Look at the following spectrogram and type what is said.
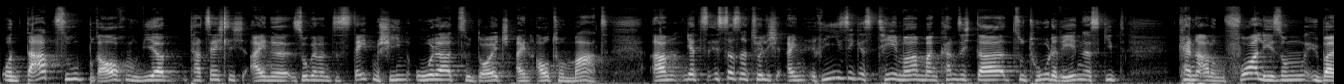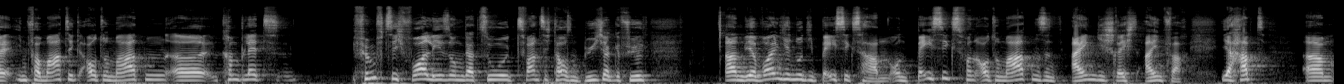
Und dazu brauchen wir tatsächlich eine sogenannte State Machine oder zu Deutsch ein Automat. Ähm, jetzt ist das natürlich ein riesiges Thema. Man kann sich da zu Tode reden. Es gibt keine Ahnung, Vorlesungen über Informatik, Automaten, äh, komplett 50 Vorlesungen dazu, 20.000 Bücher gefühlt. Ähm, wir wollen hier nur die Basics haben und Basics von Automaten sind eigentlich recht einfach. Ihr habt ähm,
